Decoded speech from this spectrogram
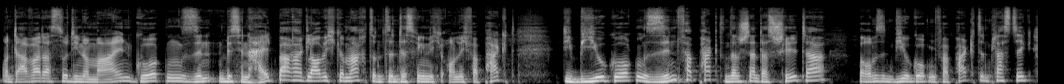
Und da war das so, die normalen Gurken sind ein bisschen haltbarer, glaube ich, gemacht und sind deswegen nicht ordentlich verpackt. Die Bio-Gurken sind verpackt und dann stand das Schild da. Warum sind Biogurken verpackt in Plastik?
